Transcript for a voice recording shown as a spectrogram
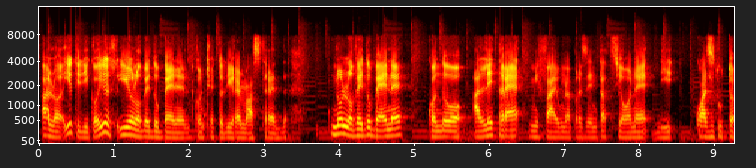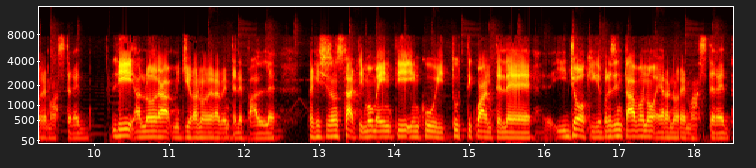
Allora, io ti dico, io, io lo vedo bene il concetto di remastered. Non lo vedo bene quando alle 3 mi fai una presentazione di quasi tutto remastered. Lì allora mi girano veramente le palle perché ci sono stati momenti in cui tutti quanti i giochi che presentavano erano remastered.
